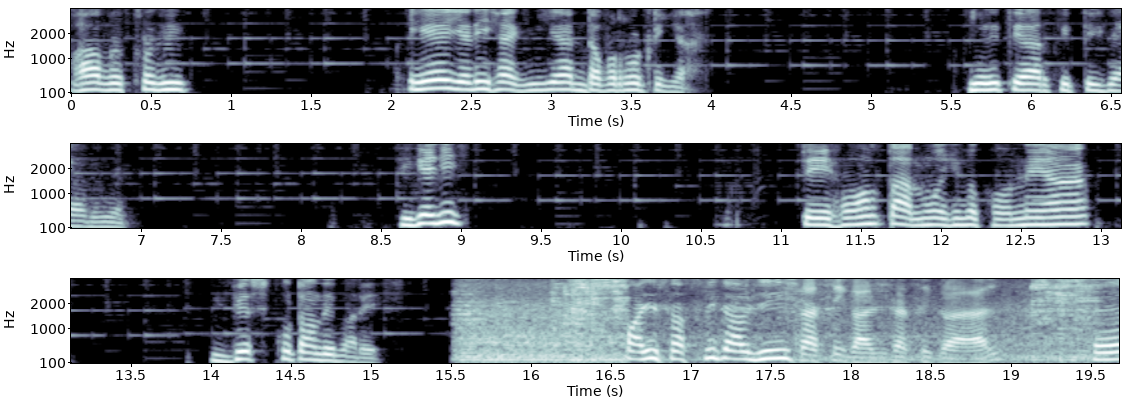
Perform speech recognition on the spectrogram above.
ਆਹ ਵੇਖੋ ਜੀ ਇਹ ਜਿਹੜੀ ਹੈਗੀ ਆ ਡਬਲ ਰੋਟੀ ਆ ਜਿਹੜੀ ਤਿਆਰ ਕੀਤੀ ਜਾ ਰਹੀ ਹੈ ਠੀਕ ਹੈ ਜੀ? ਤੇ ਹੁਣ ਤੁਹਾਨੂੰ ਅਸੀਂ ਵਿਖਾਉਨੇ ਆ ਬਿਸਕੁਟਾਂ ਦੇ ਬਾਰੇ। ਭਾਜੀ ਸਤਿ ਸ੍ਰੀ ਅਕਾਲ ਜੀ। ਸਤਿ ਸ਼੍ਰੀ ਅਕਾਲ ਜੀ ਸਤਿ ਸ਼੍ਰੀ ਅਕਾਲ। ਤੇ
